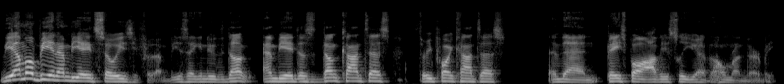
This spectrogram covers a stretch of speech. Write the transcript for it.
The MLB and NBA is so easy for them because they can do the dunk. NBA does the dunk contest, three point contest, and then baseball. Obviously, you have the home run derby.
